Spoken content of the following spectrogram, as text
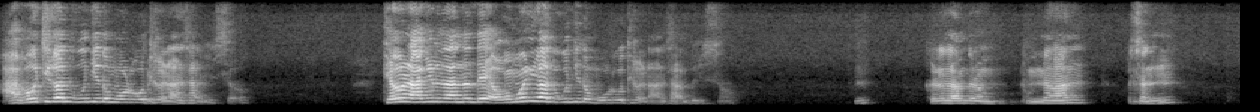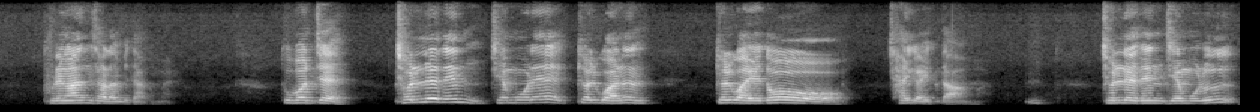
아버지가 누군지도 모르고 태어난 사람이 있어. 태어나기는 났는데 어머니가 누군지도 모르고 태어난 사람도 있어. 응? 그런 사람들은 분명한 것은 불행한 사람이다. 두 번째 전래된 재물의 결과는 결과에도 차이가 있다. 응? 전래된 재물의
